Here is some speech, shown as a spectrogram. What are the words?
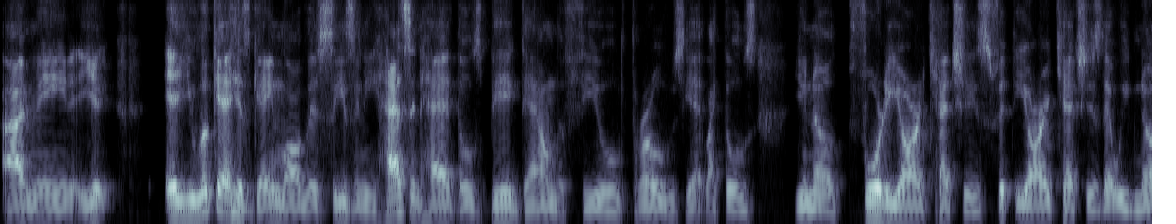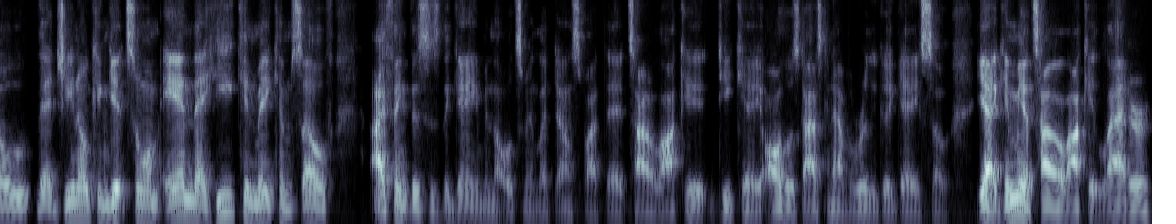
I mean, you and you look at his game log this season, he hasn't had those big down the field throws yet, like those, you know, 40 yard catches, 50 yard catches that we know that Geno can get to him and that he can make himself. I think this is the game in the ultimate letdown spot that Tyler Lockett, DK, all those guys can have a really good game. So, yeah, give me a Tyler Lockett ladder.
